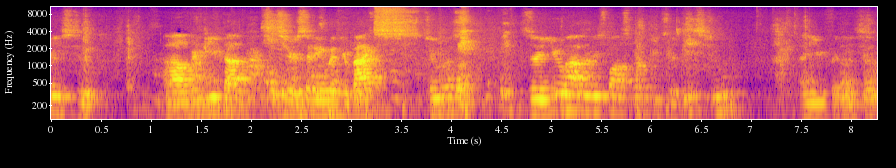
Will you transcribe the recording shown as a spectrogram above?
these two. And I'll repeat that since you're sitting with your backs to us. So you have the responsibility for these two, and you for these two.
